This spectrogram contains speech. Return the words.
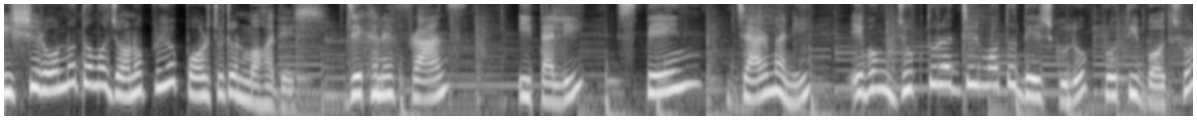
বিশ্বের অন্যতম জনপ্রিয় পর্যটন মহাদেশ, যেখানে ফ্রান্স, ইতালি, স্পেন, জার্মানি এবং যুক্তরাজ্যের মতো দেশগুলো প্রতি বছর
